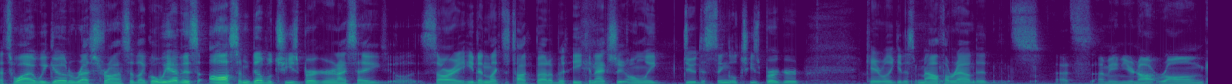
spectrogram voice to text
That's why we go to restaurants and like, well, we have this awesome double cheeseburger, and I say, "Oh, sorry, he didn't like to talk about it, but he can actually only do the single cheeseburger. Can't really get his mouth around it. It's That's, I mean, you're not wrong.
